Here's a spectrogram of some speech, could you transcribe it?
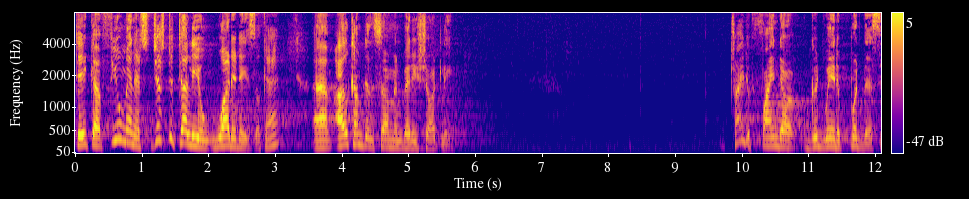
take a few minutes just to tell you what it is, okay? Um, I'll come to the sermon very shortly. Trying to find a good way to put this.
